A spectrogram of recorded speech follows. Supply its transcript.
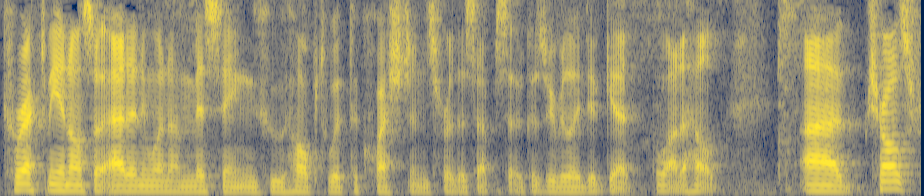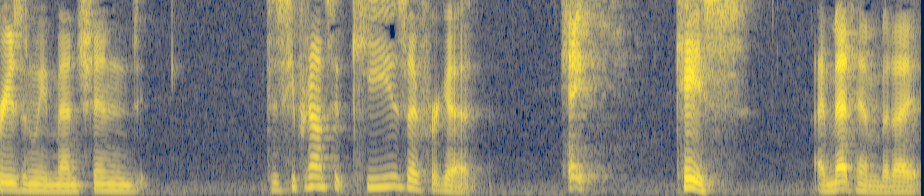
correct me and also add anyone I'm missing who helped with the questions for this episode because we really did get a lot of help. Uh, Charles Friesen, we mentioned. Does he pronounce it Keys? I forget. Case. Case. I met him, but I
